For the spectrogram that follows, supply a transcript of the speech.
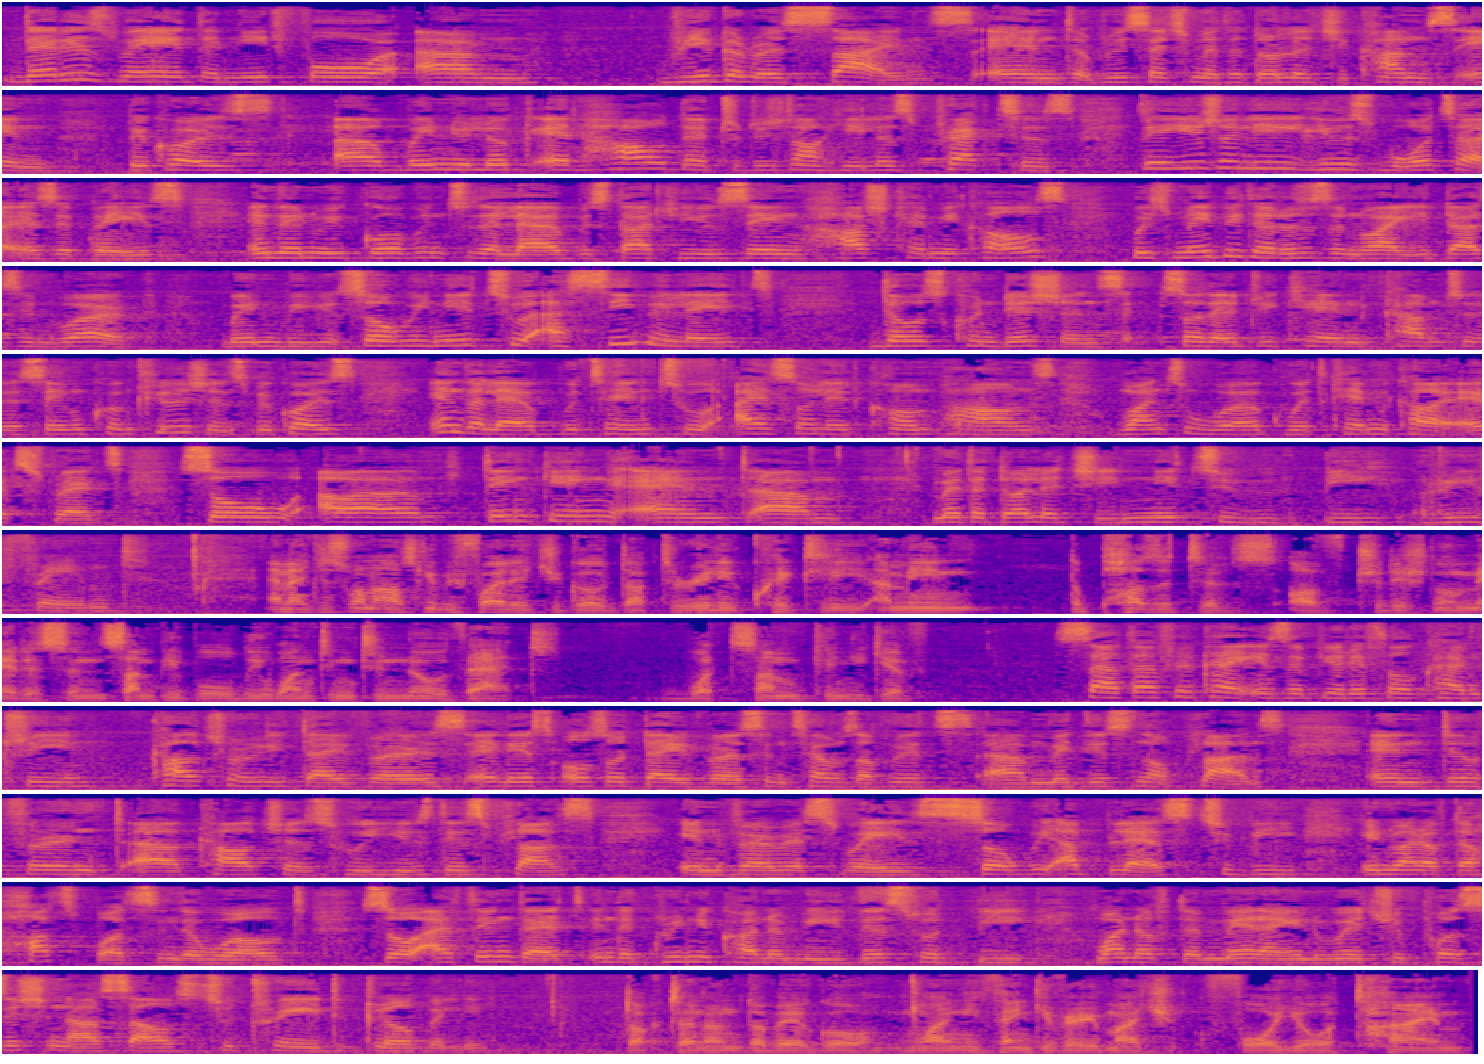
That is where the need for um, rigorous science and research methodology comes in because uh, when you look at how the traditional healers practice, they usually use water as a base, and then we go into the lab, we start using harsh chemicals, which may be the reason why it doesn't work. When we, so we need to assimilate those conditions so that we can come to the same conclusions because in the lab we tend to isolate compounds, want to work with chemical extracts. So our thinking and um, methodology need to be reframed. And I just want to ask you before I let you go, Doctor, really quickly. I mean, the positives of traditional medicine, some people will be wanting to know that. What some can you give? South Africa is a beautiful country, culturally diverse, and it's also diverse in terms of its uh, medicinal plants and different uh, cultures who use these plants in various ways. So we are blessed to be in one of the hotspots in the world. So I think that in the green economy, this would be one of the manner in which we position ourselves to trade globally. Dr. Nontobeko Mncwangi, thank you very much for your time.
